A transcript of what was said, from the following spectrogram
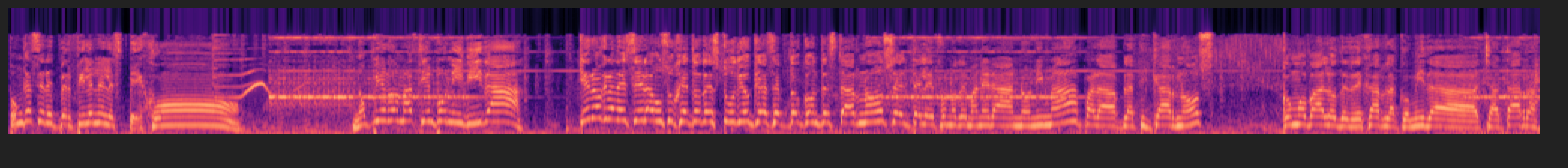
Póngase de perfil en el espejo. No pierda más tiempo ni vida. Quiero agradecer a un sujeto de estudio que aceptó contestarnos el teléfono de manera anónima para platicarnos ¿Cómo va lo de dejar la comida chatarra?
